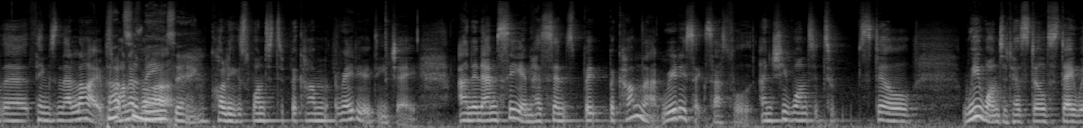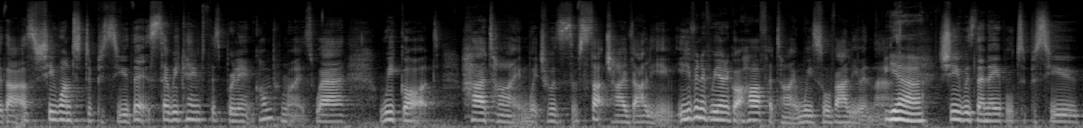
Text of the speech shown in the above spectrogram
other things in their lives. That's One of amazing. our colleagues wanted to become a radio DJ and an MC and has since be- become that really successful. And she wanted to still, we wanted her still to stay with us. She wanted to pursue this. So we came to this brilliant compromise where we got her time, which was of such high value. Even if we only got half her time, we saw value in that. Yeah. She was then able to pursue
